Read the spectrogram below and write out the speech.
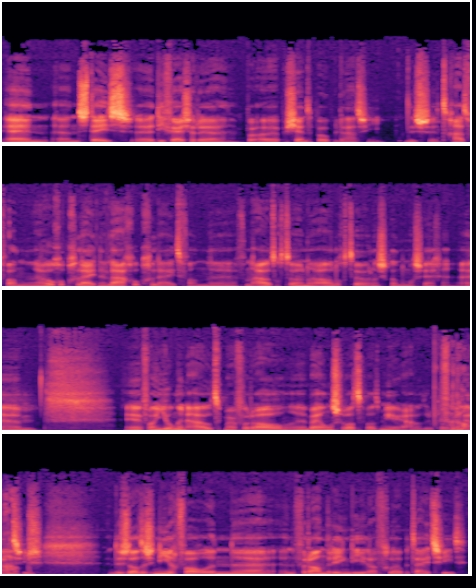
En een steeds eh, diversere eh, patiëntenpopulatie. Dus het gaat van hoogopgeleid naar laagopgeleid, van, eh van autochtonen naar als ik dat nog mag zeggen. Ehm, eh, van jong en oud, maar vooral bij ons wat, wat meer oudere populatie. oud. Dus dat is in ieder geval een, een verandering die je de afgelopen tijd ziet.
